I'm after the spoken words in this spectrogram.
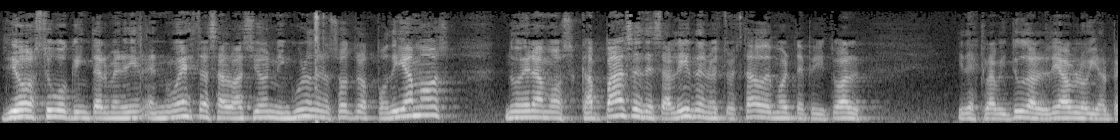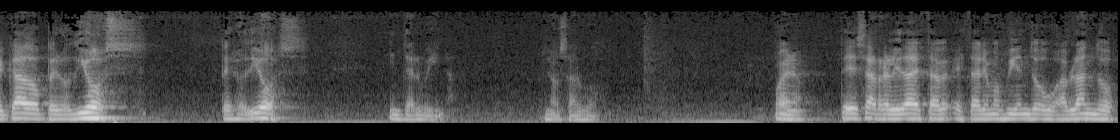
Dios tuvo que intervenir en nuestra salvación. Ninguno de nosotros podíamos, no éramos capaces de salir de nuestro estado de muerte espiritual y de esclavitud al diablo y al pecado, pero Dios, pero Dios intervino, nos salvó. Bueno, de esa realidad estaremos viendo o hablando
